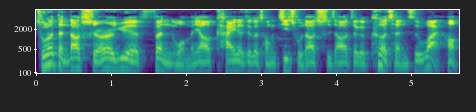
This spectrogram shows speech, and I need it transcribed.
除了等到十二月份我们要要开的这个从基础到实操这个课程之外哈，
